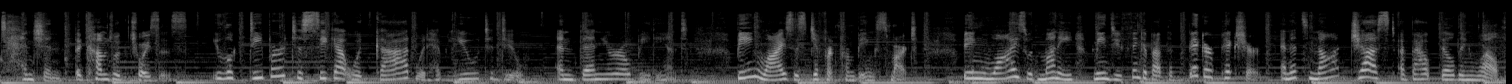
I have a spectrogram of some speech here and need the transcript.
tension that comes with choices. You look deeper to seek out what God would have you to do, and then you're obedient. Being wise is different from being smart. Being wise with money means you think about the bigger picture, and it's not just about building wealth,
